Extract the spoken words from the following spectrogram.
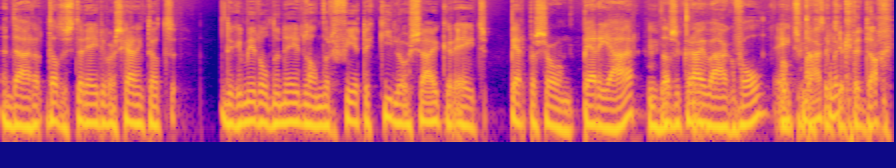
En daar, dat is de reden waarschijnlijk dat de gemiddelde Nederlander 40 kilo suiker eet per persoon per jaar. Dat is een kruiwagen vol. Eet dacht dat smakelijk. je per dag.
